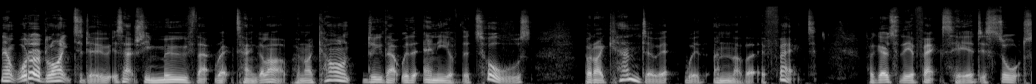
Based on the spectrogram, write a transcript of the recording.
Now, what I'd like to do is actually move that rectangle up, and I can't do that with any of the tools, but I can do it with another effect. If I go to the effects here, distort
